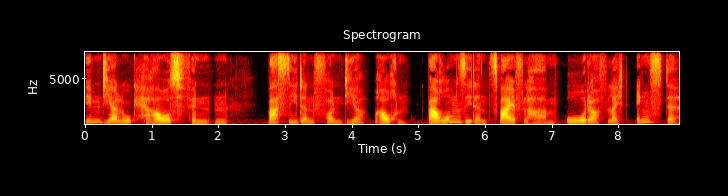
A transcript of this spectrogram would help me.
im Dialog herausfinden, was sie denn von dir brauchen, warum sie denn Zweifel haben oder vielleicht Ängste,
